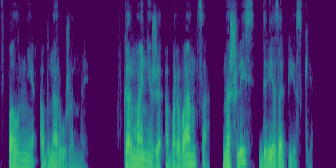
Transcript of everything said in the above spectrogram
вполне обнаруженной. В кармане же оборванца нашлись две записки.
